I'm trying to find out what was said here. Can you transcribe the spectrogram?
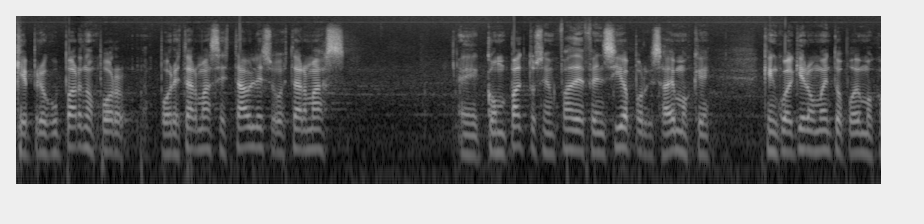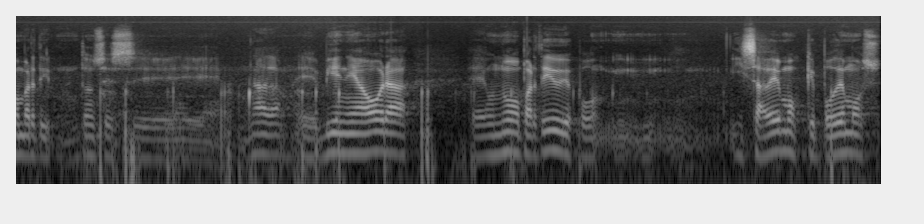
que preocuparnos por, por estar más estables o estar más compactos en fase defensiva porque sabemos que que en cualquier momento podemos convertir. Entonces, eh, nada, eh, viene ahora eh, un nuevo partido y, sabemos que podemos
